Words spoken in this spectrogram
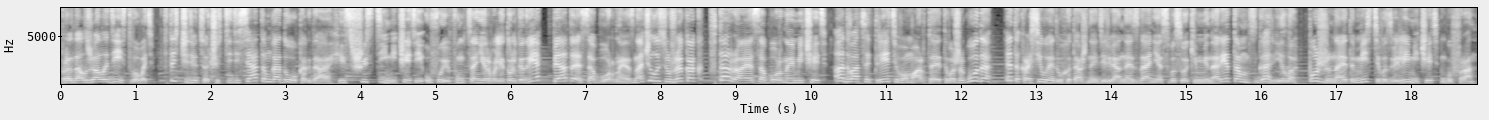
продолжала действовать. В 1960 году, когда из шести мечетей Уфы функционировали только две, пятая соборная значилась уже как вторая соборная мечеть. А 23 марта этого же года это красивое двухэтажное деревянное здание с высоким минаретом сгорело. Позже на этом месте возвели мечеть Гуфран.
